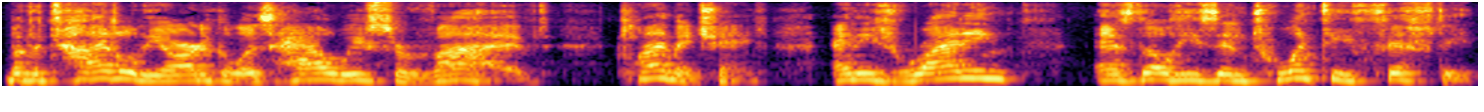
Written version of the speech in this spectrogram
But the title of the article is How We Survived Climate Change. And he's writing as though he's in 2050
